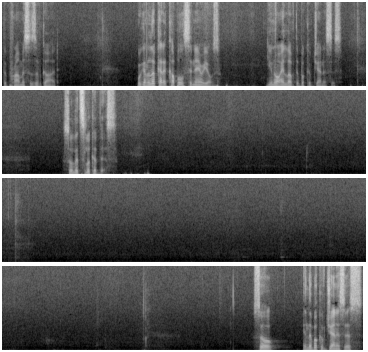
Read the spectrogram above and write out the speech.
the promises of God. We're going to look at a couple of scenarios. You know I love the book of Genesis. So let's look at this. So, in the book of Genesis,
